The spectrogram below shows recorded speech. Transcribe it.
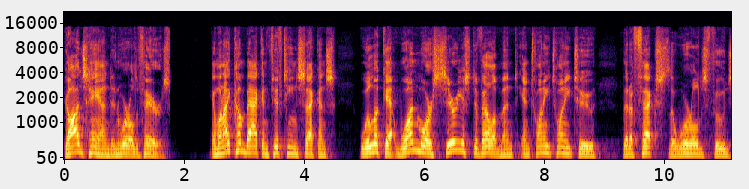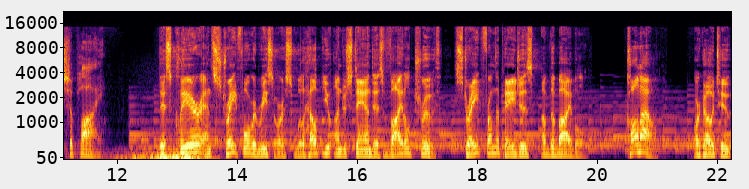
God's Hand in World Affairs. And when I come back in 15 seconds, we'll look at one more serious development in 2022 that affects the world's food supply. This clear and straightforward resource will help you understand this vital truth straight from the pages of the Bible. Call now or go to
